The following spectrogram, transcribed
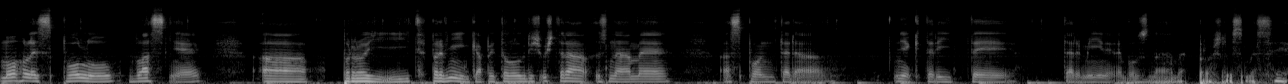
mohli spolu vlastně uh, projít první kapitolu, když už teda známe aspoň teda některé ty termíny, nebo známe, prošli jsme si je.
